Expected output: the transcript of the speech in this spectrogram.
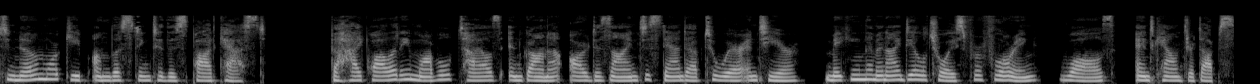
To know more, keep on listening to this podcast. The high quality marble tiles in Ghana are designed to stand up to wear and tear, making them an ideal choice for flooring, walls, and countertops.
